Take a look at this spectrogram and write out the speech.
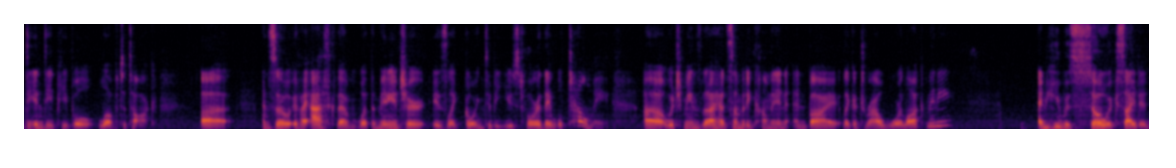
D&D people love to talk. Uh and so if I ask them what the miniature is like going to be used for, they will tell me. Uh which means that I had somebody come in and buy like a Drow Warlock mini and he was so excited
